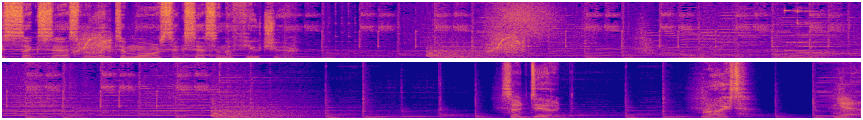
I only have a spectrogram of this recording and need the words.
This success will lead to more success in the future. So, dude, Right. yeah.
